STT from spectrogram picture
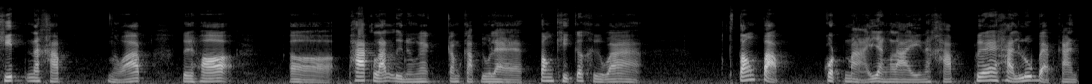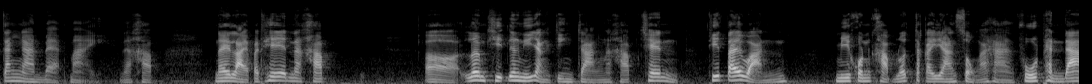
คิดนะครับหรือว่าโดยเฉพาะ ภาครัฐหรือหน่วยงานกำกับดูแลต้องคิดก็คือว่า ต้องปรับกฎหมายอย่างไรนะครับ เพื่อให้ทันรูปแบบการจ้างงานแบบใหม่นะครับ ในหลายประเทศนะครับเเริ่มคิดเรื่องนี้อย่างจริงจังนะครับ เช่นที่ไต้หวันมีคนขับรถจักรยานส่งอาหารฟู้ดแพนด้า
